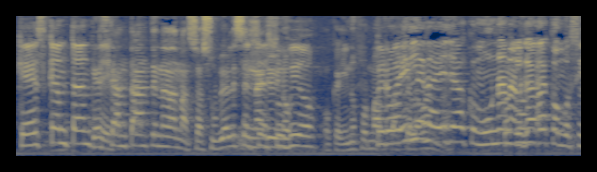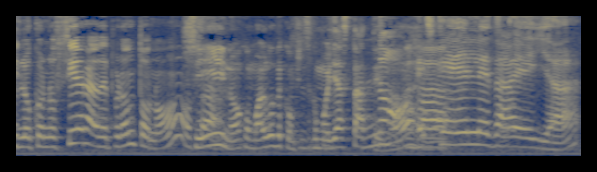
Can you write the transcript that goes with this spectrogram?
Que es cantante. Que es cantante nada más. O sea, subió al Y se escenario y, subió. no, ok, y no formaba Pero parte ahí de le da banda. ella como una Como nalgada, una- como si lo conociera de pronto, ¿no? O sí, sea, ¿no? Como algo de confianza, como ya estate, ¿no? No, es que él le da a ella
